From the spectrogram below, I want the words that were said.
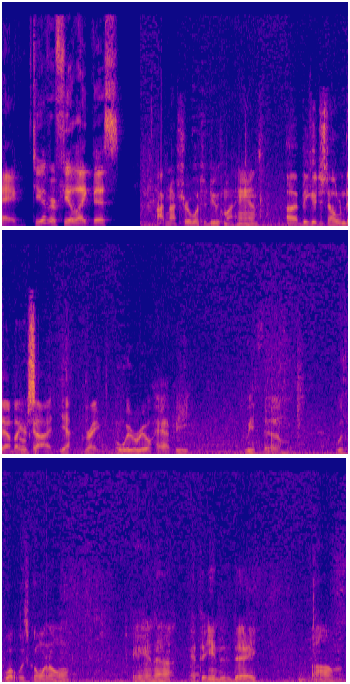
Hey, do you ever feel like this? I'm not sure what to do with my hands. Uh, it'd be good just to hold them down by your side. Yeah, great. Well, we were real happy with um, with what was going on, and uh, at the end of the day, um,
